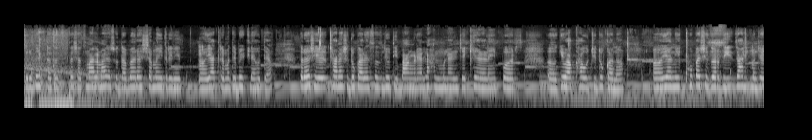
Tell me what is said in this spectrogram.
जर भेटतातच तशाच मला माझ्यासुद्धा बऱ्याचशा मैत्रिणी यात्रेमध्ये भेटल्या होत्या. तर अशी छान अशी दुकानं सजली होती. बांगड्या लहान मुलांचे खेळणे पर्स किंवा खाऊची दुकानं. यांनी खूप अशी गर्दी झाली. म्हणजे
